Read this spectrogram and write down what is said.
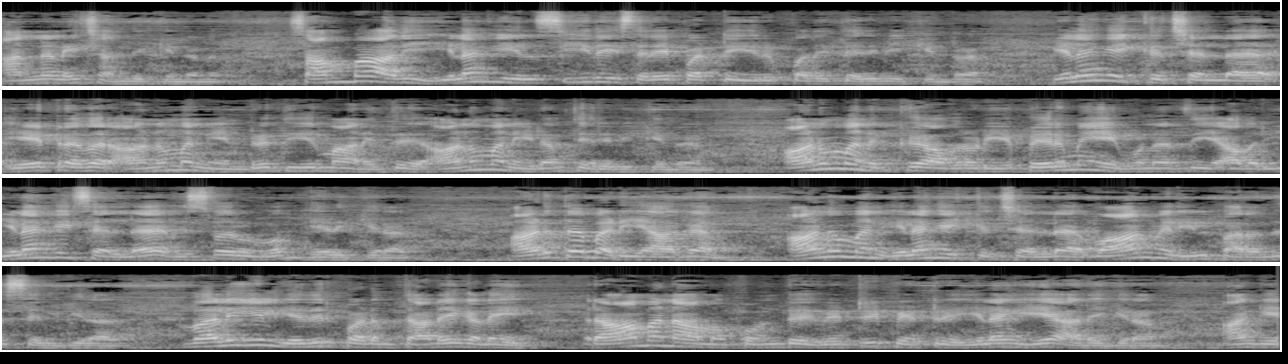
அண்ணனை சந்திக்கின்றனர். சம்பாதி இலங்கையில் சீதை சிறைப்பட்டு இருப்பதை தெரிவிக்கின்றார் இலங்கைக்கு செல்ல ஏற்றவர் அனுமன் என்று தீர்மானித்து அனுமனிடம் தெரிவிக்கின்றனர். அனுமனுக்கு அவருடைய பெருமையை உணர்த்தி அவர் இலங்கை செல்ல விஸ்வரூபம் எடுக்கிறார். அடுத்தபடியாக அனுமன் இலங்கைக்கு செல்ல வான்வெளியில் பறந்து செல்கிறார். வழியில் எதிர்ப்படும் தடைகளை ராமநாமம் கொண்டு வெற்றி பெற்று இலங்கையை அடைகிறான். அங்கே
